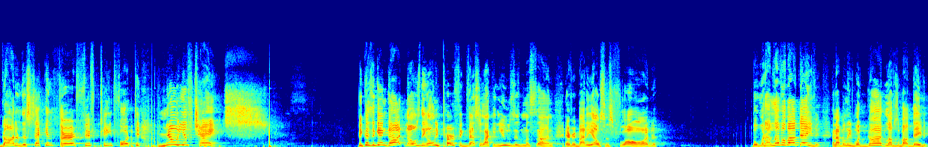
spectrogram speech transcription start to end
God of the second, third, 15th, 14th, millionth chance. Because again, God knows the only perfect vessel I can use is my son. Everybody else is flawed. But what I love about David, and I believe what God loves about David,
